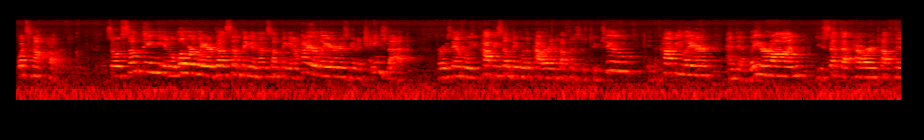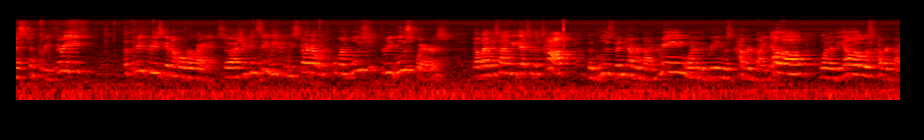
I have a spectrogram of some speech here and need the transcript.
what's not covered. So if something in a lower layer does something and then something in a higher layer is going to change that, for example, you copy something with a power and toughness of 2, 2 in the copy layer, and then later on, you set toughness to 3, 3. The 3, 3 is going to overwrite it. So as you can see, we, we start out with four blue, three blue squares, but by the time we get to the top, the blue's been covered by green, one of the green was covered by yellow, one of the yellow was covered by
